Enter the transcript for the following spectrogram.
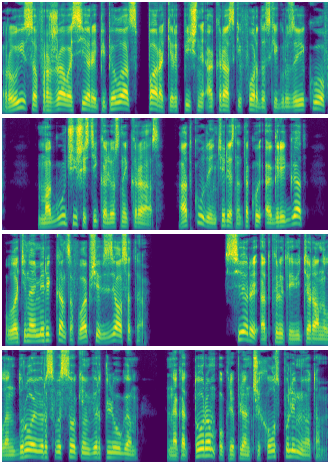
Руисов ржаво-серый пепелац, пара кирпичной окраски фордовских грузовиков, могучий шестиколесный крас. Откуда, интересно, такой агрегат у латиноамериканцев вообще взялся-то? Серый открытый ветеран Rover с высоким вертлюгом, на котором укреплен чехол с пулеметом.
